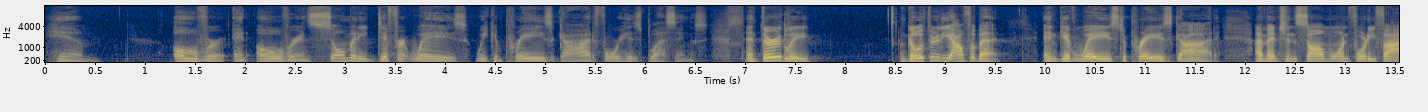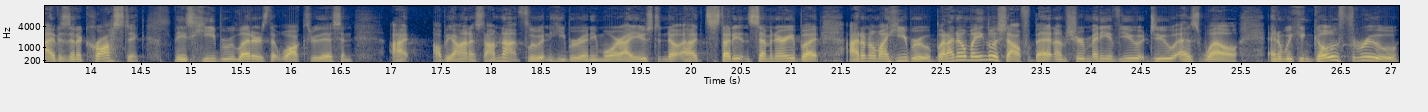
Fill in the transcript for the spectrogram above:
Him over and over in so many different ways we can praise God for his blessings. And thirdly, go through the alphabet and give ways to praise God. I mentioned Psalm 145 is an acrostic, these Hebrew letters that walk through this. And I, I'll be honest, I'm not fluent in Hebrew anymore. I used to know, I studied it in seminary, but I don't know my Hebrew. But I know my English alphabet. I'm sure many of you do as well. And we can go through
